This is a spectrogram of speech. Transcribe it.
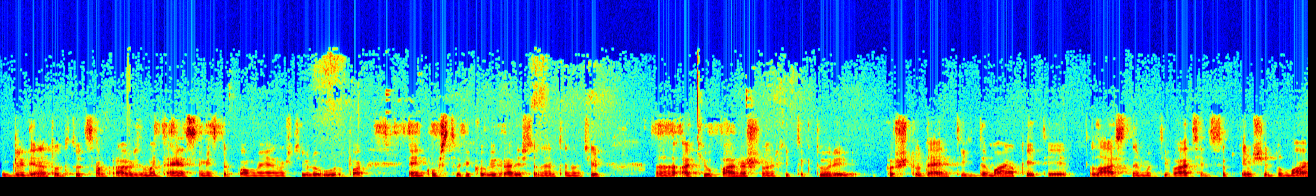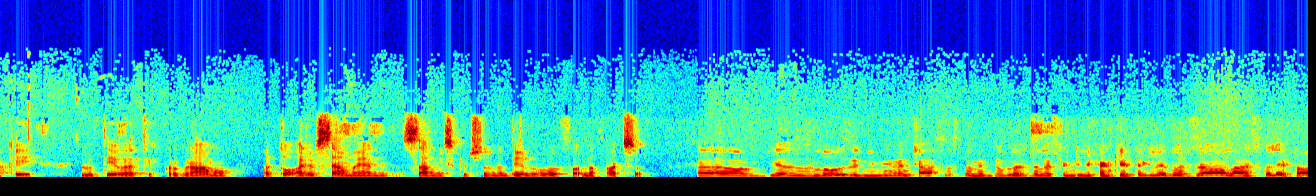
glede na to, da tudi sam praviš, da imate en semester pa omejeno število ur, pa en kup stvari, ko bi radi študente naučili. Uh, a ti upažaš na arhitekturi pri študentih, da imajo kaj te lastne motivacije, da se potem še doma kaj lotevajo teh programov, to, ali vse omejen sam izključno na delu v, na faksu. Uh, je zelo zanimiven čas, da me dobro zdaj sem jih ankete gledal za lansko leto.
